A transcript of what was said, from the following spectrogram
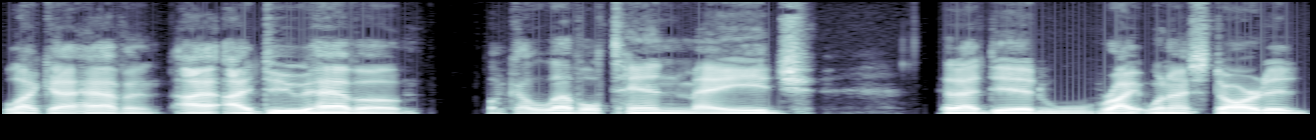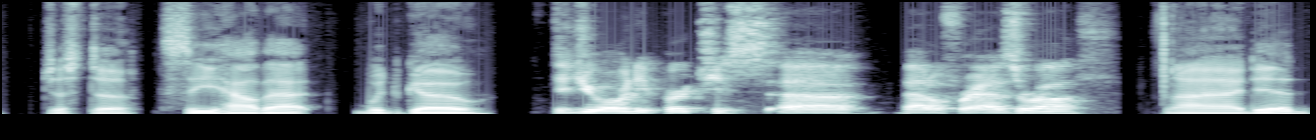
like I haven't. I I do have a like a level 10 mage that I did right when I started just to see how that would go. Did you already purchase uh, Battle for Azeroth? I did.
